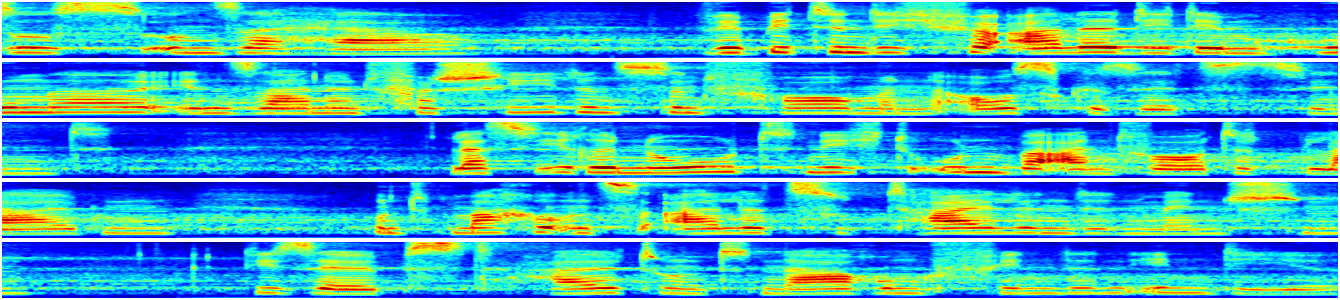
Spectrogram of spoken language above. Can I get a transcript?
Jesus, unser Herr, wir bitten dich für alle, die dem Hunger in seinen verschiedensten Formen ausgesetzt sind. Lass ihre Not nicht unbeantwortet bleiben und mache uns alle zu teilenden Menschen, die selbst Halt und Nahrung finden in dir.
